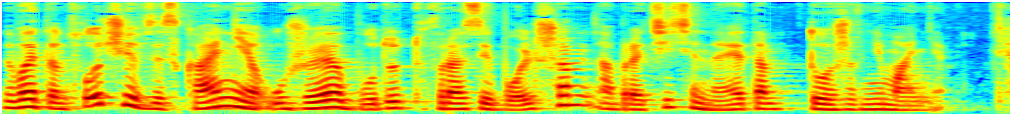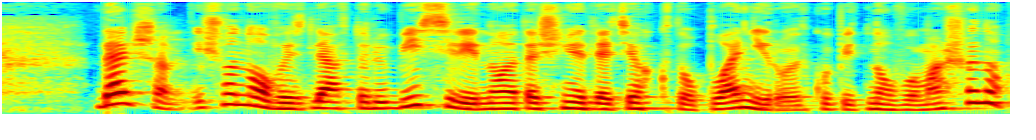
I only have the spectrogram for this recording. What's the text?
В этом случае взыскания уже будут в разы больше. Обратите на это тоже внимание. Дальше, еще новость для автолюбителей, ну а точнее для тех, кто планирует купить новую машину.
